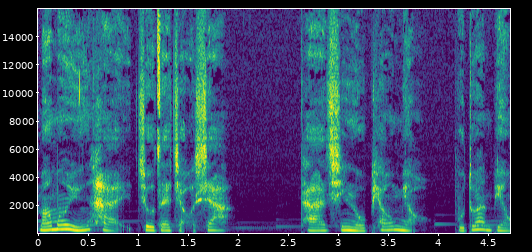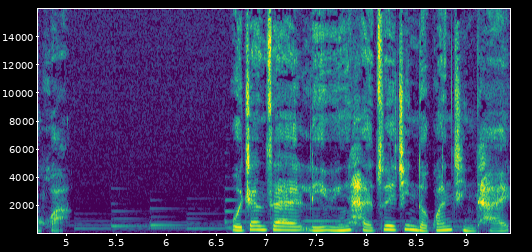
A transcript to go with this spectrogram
茫茫云海就在脚下，它轻柔飘渺，不断变化。我站在离云海最近的观景台，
